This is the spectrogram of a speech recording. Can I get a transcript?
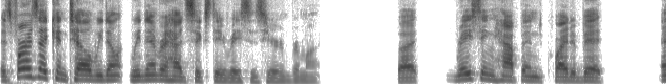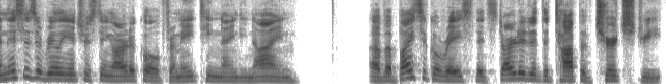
as far as I can tell, we don't we never had six day races here in Vermont, but racing happened quite a bit and this is a really interesting article from 1899 of a bicycle race that started at the top of Church Street.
